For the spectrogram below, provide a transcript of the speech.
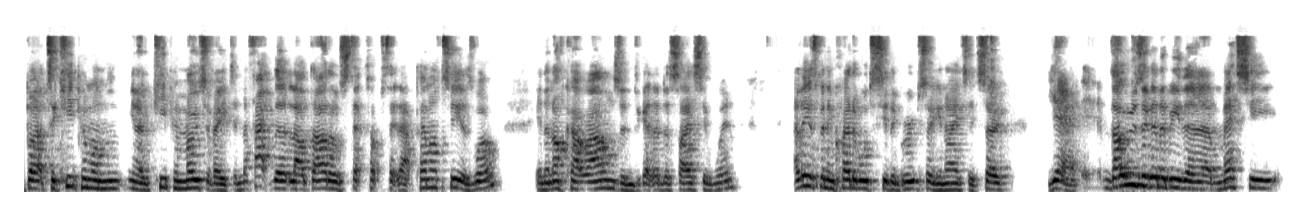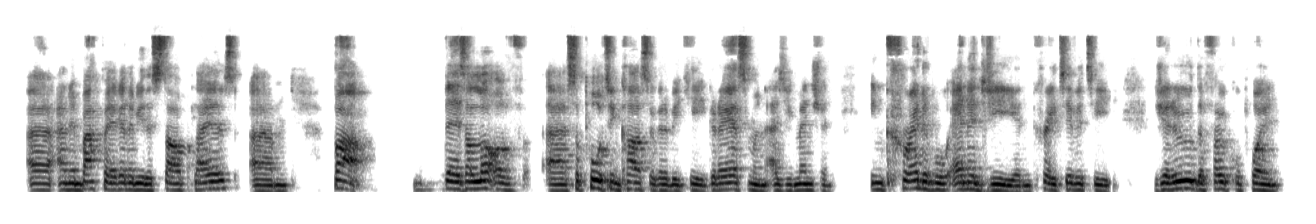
but to keep him on, you know, keep him motivated. And the fact that Lautaro stepped up to take that penalty as well in the knockout rounds and to get the decisive win, I think it's been incredible to see the group so united. So yeah, those are going to be the Messi uh, and Mbappe are going to be the star players. Um, but there's a lot of uh, supporting cast are going to be key. Griezmann, as you mentioned, incredible energy and creativity. Giroud, the focal point.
